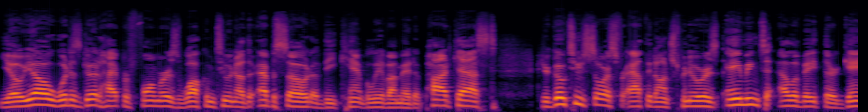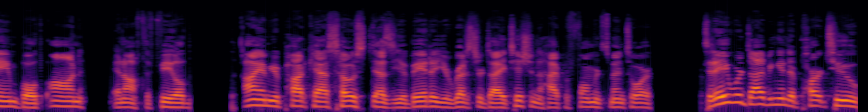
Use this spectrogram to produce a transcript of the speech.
Yo, yo, what is good, high performers? Welcome to another episode of the Can't Believe I Made It podcast, your go to source for athlete entrepreneurs aiming to elevate their game both on and off the field. I am your podcast host, Desi Abeda, your registered dietitian and high performance mentor. Today, we're diving into part two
